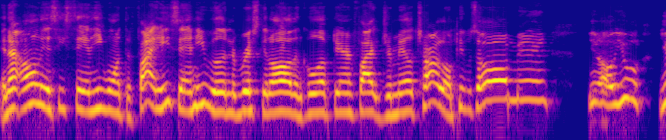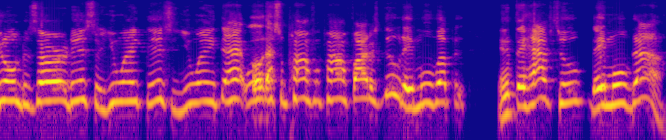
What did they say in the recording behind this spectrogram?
And not only is he saying he wants to fight, he's saying he's willing to risk it all and go up there and fight Jermell Charlo. And people say, "Oh man, you know you you don't deserve this, or you ain't this, or you ain't that." Well, that's what pound for pound fighters do. They move up, and if they have to, they move down.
